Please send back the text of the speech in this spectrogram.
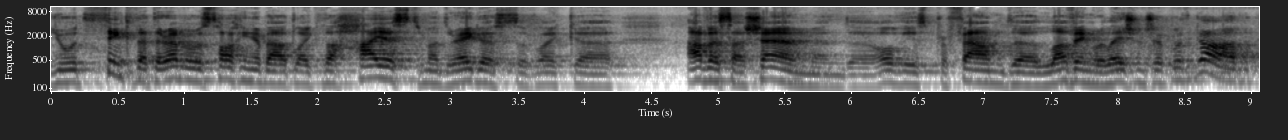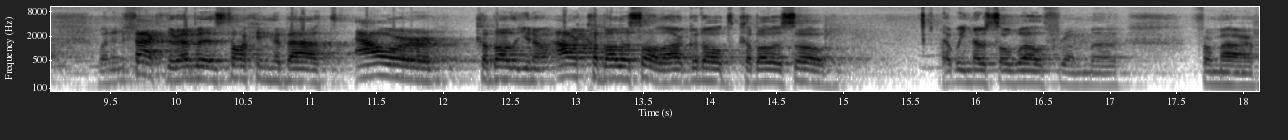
you would think that the Rebbe was talking about like the highest madregas of like uh, Avas Hashem and uh, all these profound uh, loving relationship with God, when in fact the Rebbe is talking about our Kabbalah, you know, our Kabbalah soul, our good old Kabbalah soul that we know so well from, uh, from our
